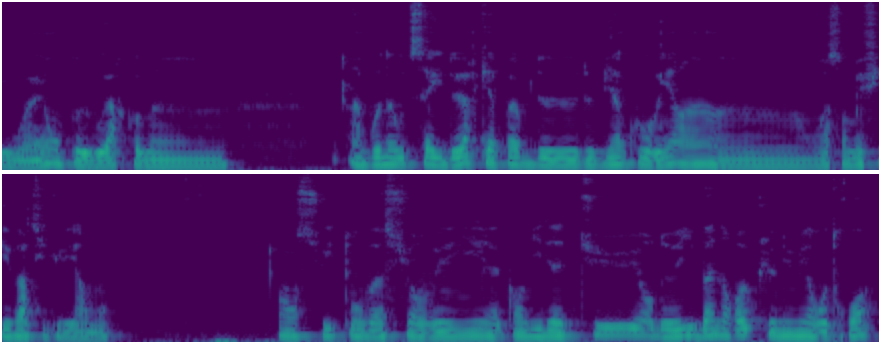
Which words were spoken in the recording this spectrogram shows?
Et ouais, on peut le voir comme un un bon outsider capable de, bien courir. Hein, euh, on va s'en méfier particulièrement. Ensuite, on va surveiller la candidature de Iban Rock, le numéro 3.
